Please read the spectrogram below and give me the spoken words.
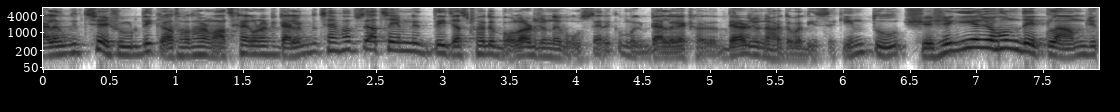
ডায়লগ দিচ্ছে, শুরুর দিকে, অথবা ধরেন মাঝখানে কোনো একটা ডায়লগ দিচ্ছে, আমি ভাবছি আচ্ছা এমনিতেই জাস্ট হয়তো বলার জন্য বলছে, এরকম ডায়লগ একটা হয়তো দেওয়ার জন্য হয়তো বা দিচ্ছে। কিন্তু শেষে গিয়ে যখন দেখলাম যে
